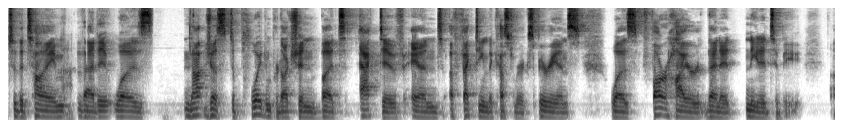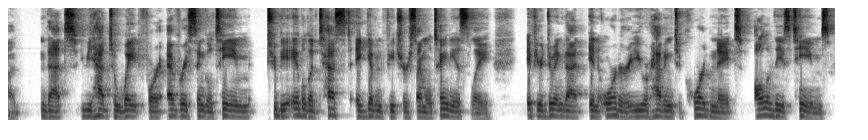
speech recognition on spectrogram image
to the time that it was not just deployed in production, but active and affecting the customer experience was far higher than it needed to be uh, that we had to wait for every single team to be able to test a given feature simultaneously. If you're doing that in order, you're having to coordinate all of these teams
